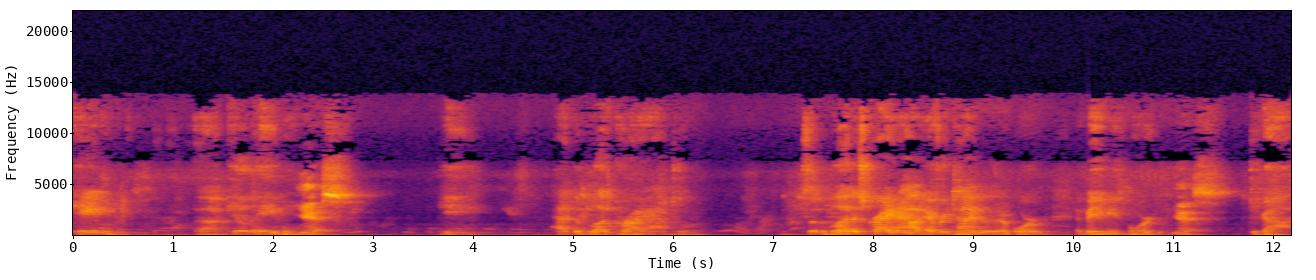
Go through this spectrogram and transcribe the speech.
Cain uh, killed Abel, Yes. he had the blood cry out to him. So the blood is crying out every time that a, born, a baby is born Yes. to God.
